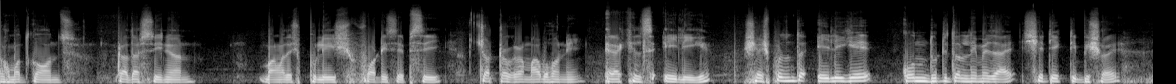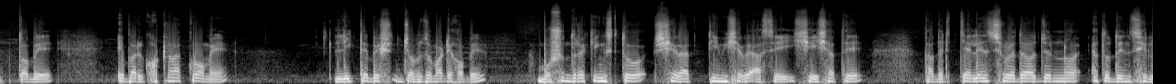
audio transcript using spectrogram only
Rahmatganj, brothers union, Bangladesh police Fortis FC Chattogram Abahani এরা খেলছে এই লিগে। শেষ পর্যন্ত এই লিগে কোন দুটি দল নেমে যায় সেটি একটি বিষয়। তবে এবার ঘটনাক্রমে লিগটা বেশ জমজমাটে হবে। বসুন্ধরা কিংস তো সেরা টিম হিসেবে আছেই। সেই সাথে তাদের চ্যালেঞ্জ ছুড়ে দেওয়ার জন্য এতদিন ছিল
